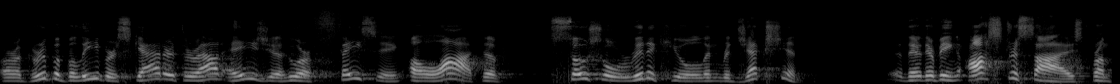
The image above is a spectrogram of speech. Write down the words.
are a group of believers scattered throughout Asia who are facing a lot of social ridicule and rejection. They're, they're being ostracized from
